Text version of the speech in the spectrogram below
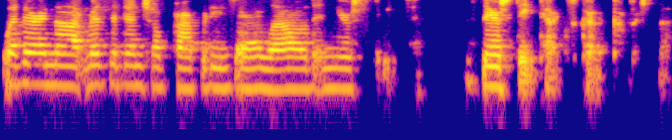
whether or not residential properties are allowed in your state, if their state tax credit covers that.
